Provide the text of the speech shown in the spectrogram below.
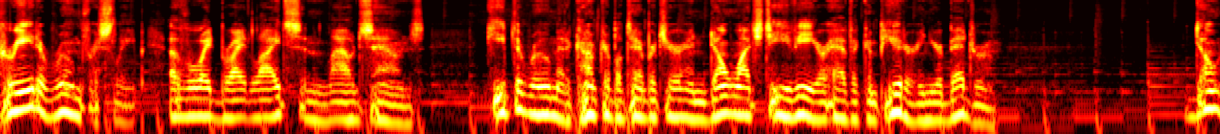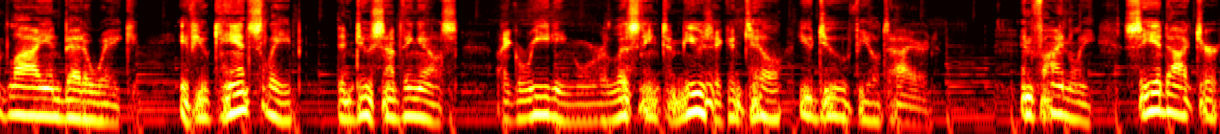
Create a room for sleep. Avoid bright lights and loud sounds. Keep the room at a comfortable temperature and don't watch TV or have a computer in your bedroom. Don't lie in bed awake. If you can't sleep, then do something else like reading or listening to music until you do feel tired. And finally, see a doctor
